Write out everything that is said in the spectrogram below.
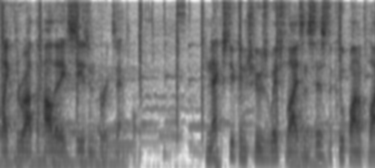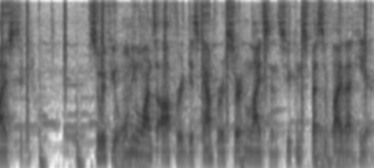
like throughout the holiday season for example. Next you can choose which licenses the coupon applies to. So if you only want to offer a discount for a certain license, you can specify that here.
